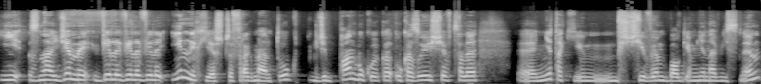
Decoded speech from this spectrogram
I znajdziemy wiele, wiele, wiele innych jeszcze fragmentów, gdzie Pan Bóg ukazuje się wcale e, nie takim mściwym Bogiem nienawistnym,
